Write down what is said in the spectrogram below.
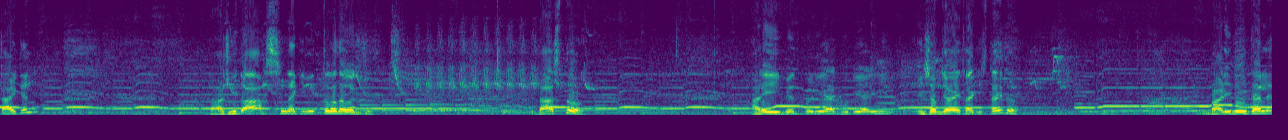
টাইটেল? রাজু দাস নাকি মিথ্যে কথা বলছি দাস তো? আর এই বেদবড়িয়া ঘুটিয়ারি এইসব জায়গায় থাকিস তাই তো? বাড়ি নেই তাহলে?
